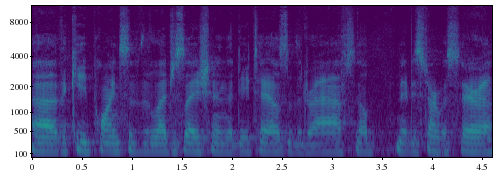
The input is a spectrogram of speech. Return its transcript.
uh, the key points of the legislation the details of the draft. So I'll maybe start with Sarah.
